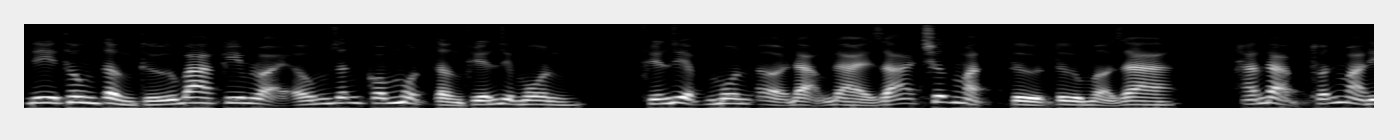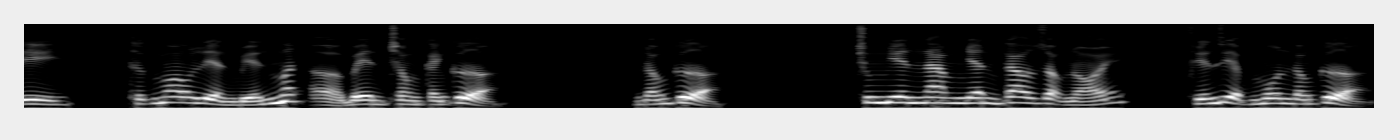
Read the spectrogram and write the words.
Đi thông tầng thứ ba kim loại ống dẫn có một tầng phiến diệp môn, phiến diệp môn ở đạm đài giã trước mặt từ từ mở ra, hắn đạp thuẫn mà đi, thực mau liền biến mất ở bên trong cánh cửa. Đóng cửa. Trung niên nam nhân cao giọng nói, phiến diệp môn đóng cửa,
